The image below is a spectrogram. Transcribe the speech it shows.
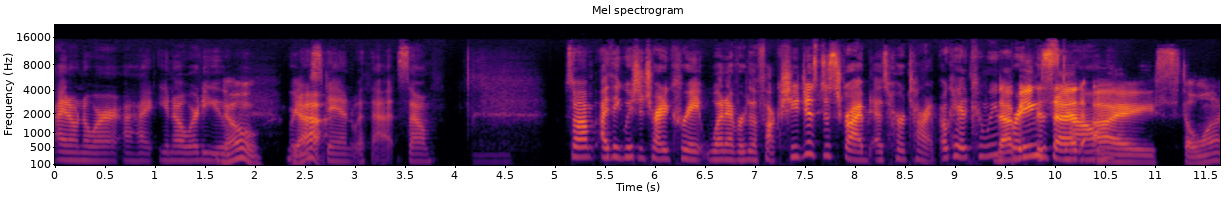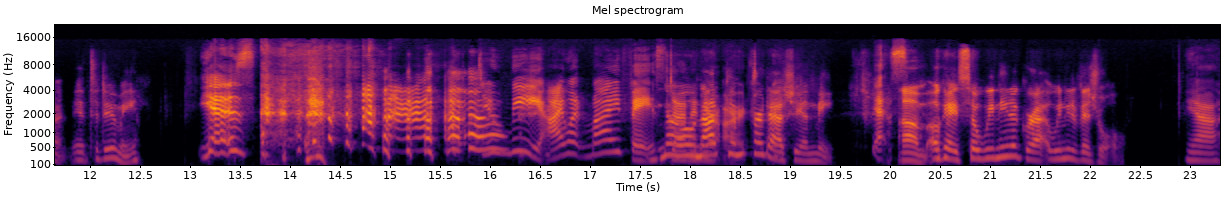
I don't know where I you know where do you no. where do you Yeah. stand with that? So. So um, I think we should try to create whatever the fuck she just described as her time. Okay, can we That break being this said, down? I still want it to do me. yes. Do me. I want my face done no, not Kim art. Kardashian. Me. Yes. Um. Okay. So we need a gra- We need a visual. yeah.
